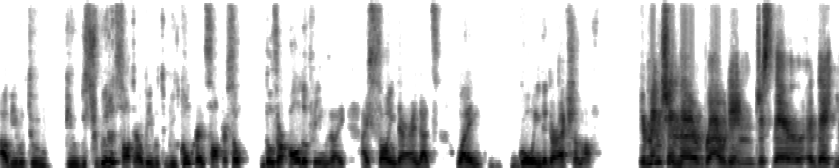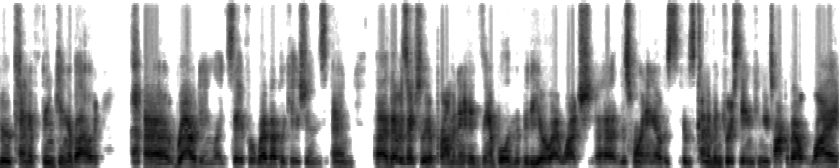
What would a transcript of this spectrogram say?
I'll be able to build distributed software. I'll be able to build concurrent software. So those are all the things i i saw in there and that's what i'm going the direction of. You mentioned the routing just there that you're kind of thinking about uh, routing, like say for web applications, and uh, that was actually a prominent example in the video I watched uh, this morning. It was it was kind of interesting. Can you talk about why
